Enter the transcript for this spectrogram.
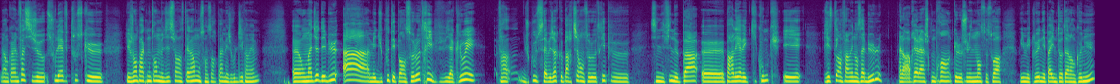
mais encore une fois, si je soulève tout ce que les gens pas contents me disent sur Instagram, on s'en sort pas, mais je vous le dis quand même. Euh, on m'a dit au début, ah, mais du coup t'es pas en solo trip, il y a Chloé. Enfin, du coup, ça veut dire que partir en solo trip euh, signifie ne pas euh, parler avec quiconque et rester enfermé dans sa bulle. Alors après, là, je comprends que le cheminement, ce soit, oui, mais Chloé n'est pas une totale inconnue,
